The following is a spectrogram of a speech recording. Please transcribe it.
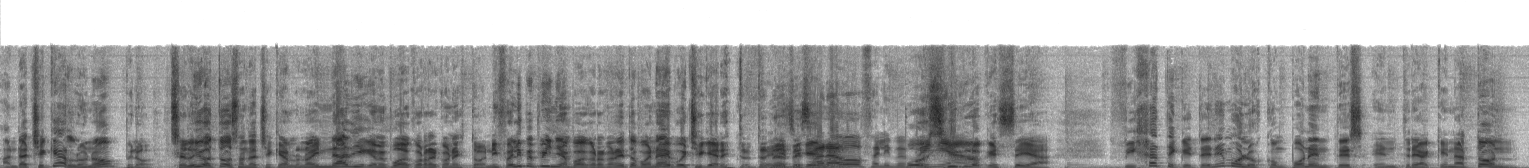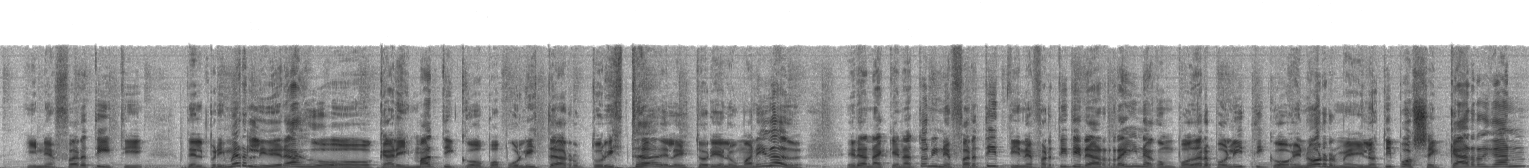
anda a chequearlo, ¿no? Pero se lo digo a todos, anda a chequearlo. No hay nadie que me pueda correr con esto. Ni Felipe Piña puede correr con esto porque nadie puede chequear esto. Felipe Para vos, Felipe puedo Piña. decir lo que sea. Fíjate que tenemos los componentes entre Akenatón y Nefertiti del primer liderazgo carismático, populista, rupturista de la historia de la humanidad. Eran Akenatón y Nefertiti. Nefertiti era reina con poder político enorme y los tipos se cargan,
